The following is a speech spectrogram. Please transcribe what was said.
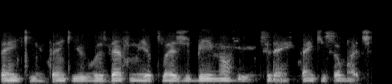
Thank you. Thank you. It was definitely a pleasure being on here today. Thank you so much.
